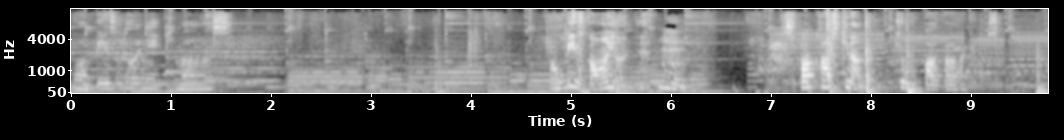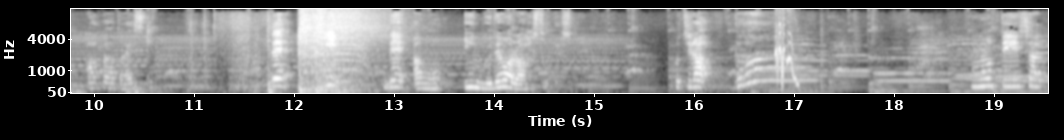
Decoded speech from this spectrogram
れ。ワンピース風に着ます。ワンピース可愛いのにね。うん。パーカー好きなんだよね。今日もパーカーだけどさ。パーカー大好き。で次。であのイングではラストです。ねこちら、ダダーンこの T シャツ、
